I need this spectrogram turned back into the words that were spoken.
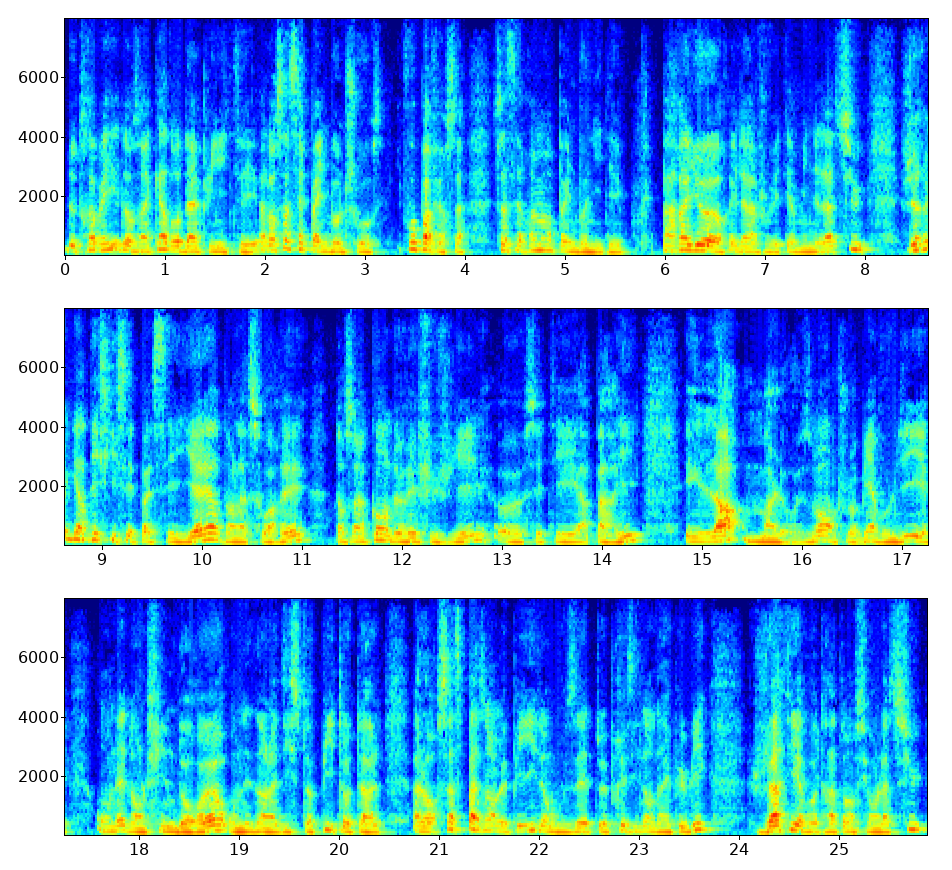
de travailler dans un cadre d'impunité. Alors ça, c'est pas une bonne chose. Il faut pas faire ça. Ça, c'est vraiment pas une bonne idée. Par ailleurs, et là, je vais terminer là-dessus, j'ai regardé ce qui s'est passé hier dans la soirée dans un camp de réfugiés. Euh, c'était à Paris. Et là, malheureusement, je dois bien vous le dire, on est dans le film d'horreur, on est dans la dystopie totale. Alors, ça se passe dans le pays dont vous êtes président de la République J'attire votre attention là-dessus.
